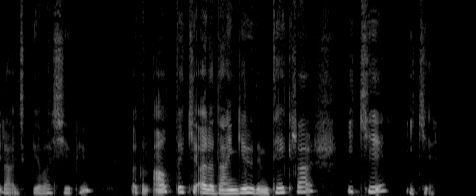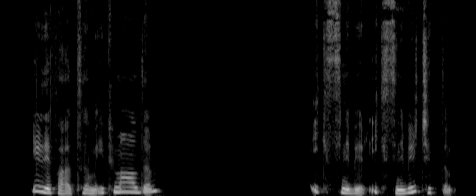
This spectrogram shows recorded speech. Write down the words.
Birazcık yavaş yapayım. Bakın alttaki aradan girdim tekrar. 2 2. Bir defa tığımı ipimi aldım. İkisini bir, ikisini bir çıktım.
